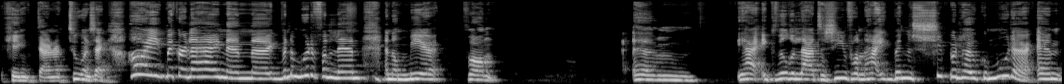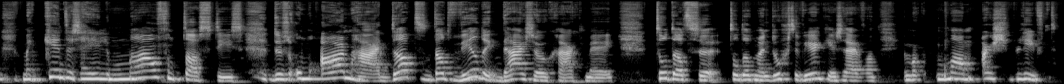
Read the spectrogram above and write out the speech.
ging ik daar naartoe en zei: Hoi, ik ben Carlijn en eh, ik ben de moeder van Len. En dan meer van. Ehm, ja, ik wilde laten zien van, nou, ik ben een superleuke moeder. En mijn kind is helemaal fantastisch. Dus omarm haar. Dat, dat wilde ik daar zo graag mee. Totdat, ze, totdat mijn dochter weer een keer zei van... "Maar, Mam, alsjeblieft,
